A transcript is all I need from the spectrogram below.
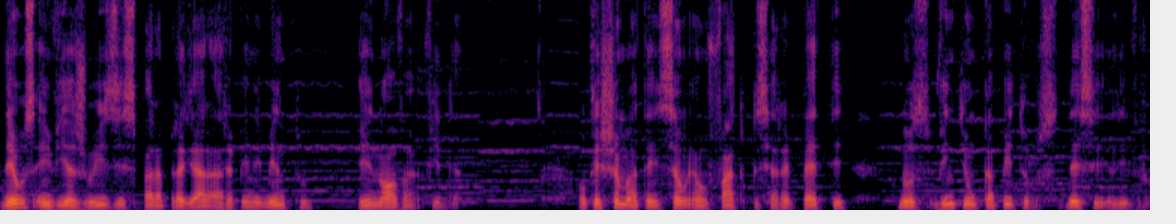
Deus envia juízes para pregar arrependimento e nova vida. O que chama a atenção é um fato que se repete nos 21 capítulos desse livro.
